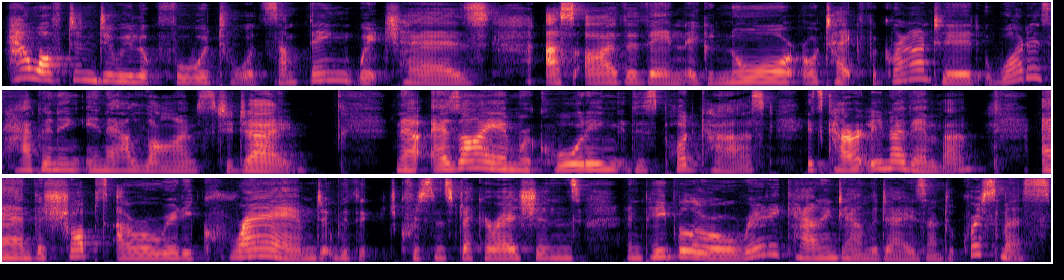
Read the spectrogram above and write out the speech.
How often do we look forward towards something which has us either then ignore or take for granted what is happening in our lives today? Now, as I am recording this podcast, it's currently November and the shops are already crammed with Christmas decorations and people are already counting down the days until Christmas.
